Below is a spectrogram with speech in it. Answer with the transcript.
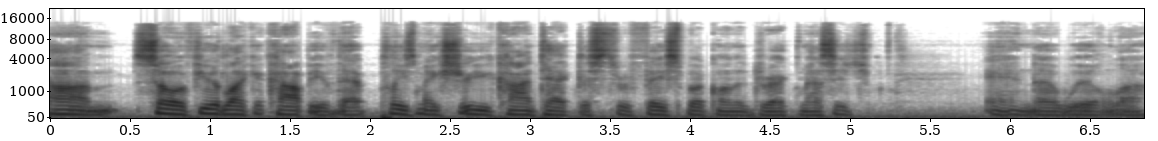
Um, so if you would like a copy of that, please make sure you contact us through Facebook on a direct message, and uh, we'll uh,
